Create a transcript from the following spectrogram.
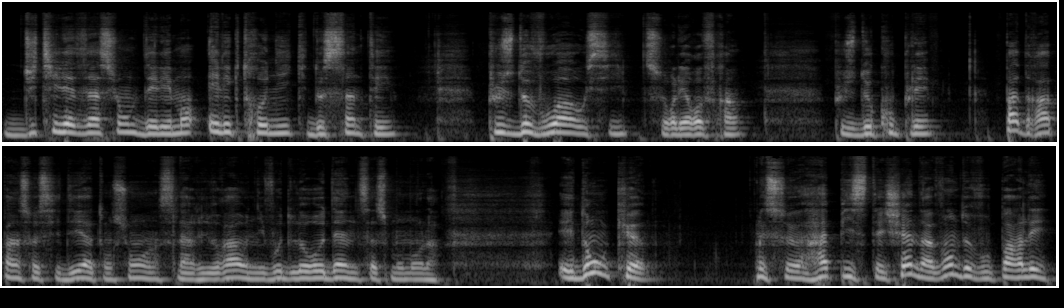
d'utilisation d'éléments électroniques, de synthé, plus de voix aussi sur les refrains, plus de couplets. Pas de rap, hein, ceci dit, attention, hein, cela arrivera au niveau de l'Eurodance à ce moment-là. Et donc, ce Happy Station, avant de vous parler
